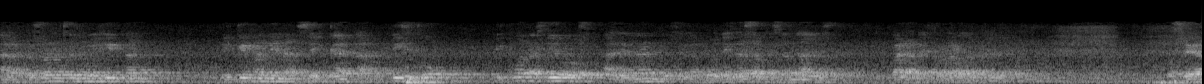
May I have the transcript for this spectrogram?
a las personas que nos visitan de qué manera se cata pisco y cuáles han sido los adelantos en las bodegas artesanales para mejorar la calidad. O sea,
